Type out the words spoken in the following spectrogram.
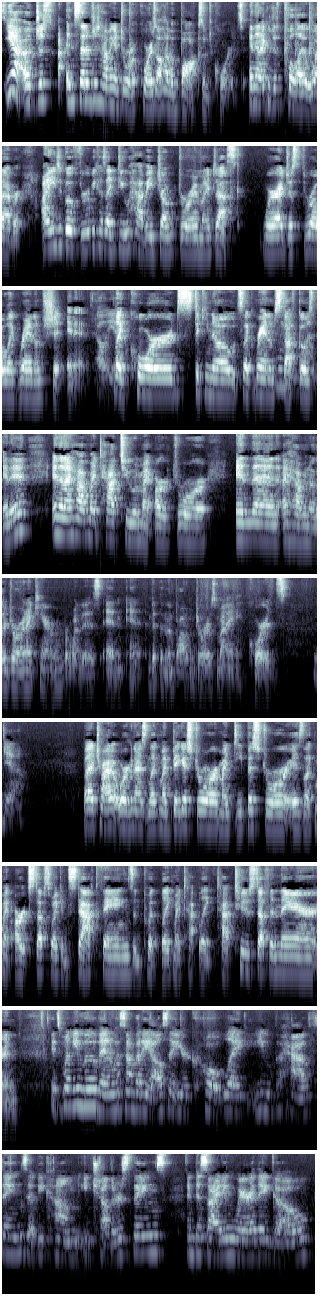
Yeah, I would just instead of just having a drawer of cords, I'll have a box of cords, and then I could just pull out whatever. I need to go through because I do have a junk drawer in my desk where I just throw like random shit in it, Oh yeah. like cords, sticky notes, like random oh, stuff goes one. in it, and then I have my tattoo in my art drawer, and then I have another drawer, and I can't remember what it is, and, and but then the bottom drawer is my cords. Yeah. But I try to organize like my biggest drawer, my deepest drawer is like my art stuff, so I can stack things and put like my ta- like tattoo stuff in there, and It's when you move in with somebody else that you're co like you have things that become each other's things and deciding where they go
